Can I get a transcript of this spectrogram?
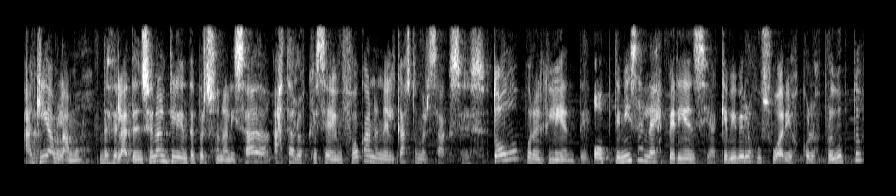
Aquí hablamos desde la atención al cliente personalizada hasta los que se enfocan en el Customer Success. Todo por el cliente. Optimizan la experiencia que viven los usuarios con los productos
